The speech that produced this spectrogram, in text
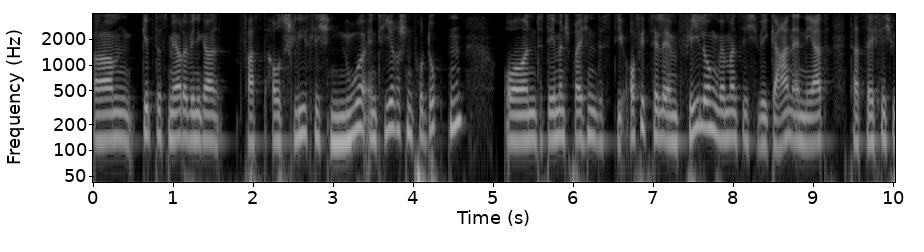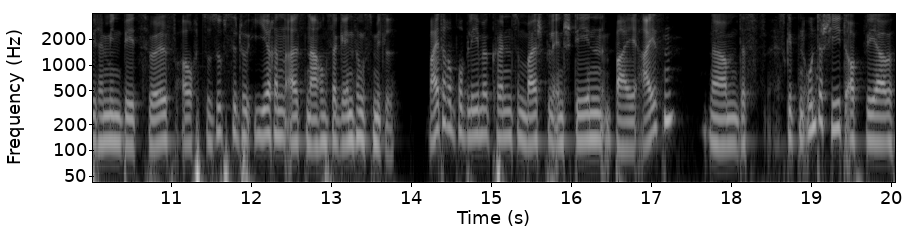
ähm, gibt es mehr oder weniger fast ausschließlich nur in tierischen Produkten und dementsprechend ist die offizielle Empfehlung, wenn man sich vegan ernährt, tatsächlich Vitamin B12 auch zu substituieren als Nahrungsergänzungsmittel. Weitere Probleme können zum Beispiel entstehen bei Eisen. Ähm, das, es gibt einen Unterschied, ob wir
